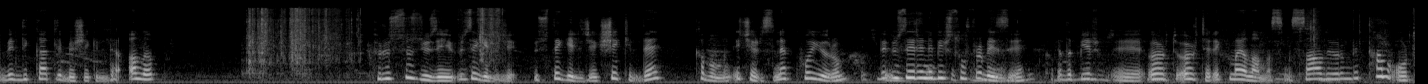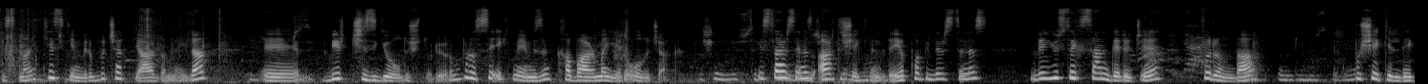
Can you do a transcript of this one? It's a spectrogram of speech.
ve dikkatli bir şekilde alıp pürüzsüz yüzeyi üze gelecek, üste gelecek şekilde kabımın içerisine koyuyorum ve üzerine bir sofra bezi ya da bir e, örtü örterek mayalanmasını sağlıyorum ve tam ortasından keskin bir bıçak yardımıyla e, bir çizgi oluşturuyorum. Burası ekmeğimizin kabarma yeri olacak. Şimdi 180 İsterseniz artı şeklinde de yapabilirsiniz ve 180 derece fırında bu şekilde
